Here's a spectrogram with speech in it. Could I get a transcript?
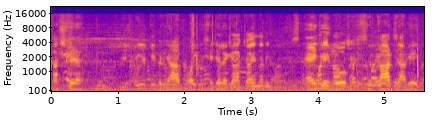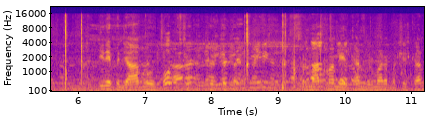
ਕਸ਼ਟ ਹੈ ਪੰਜਾਬ ਬਹੁਤ ਪਿੱਛੇ ਚਲੇ ਗਿਆ। ਚਾਚਾ ਇਹਨਾਂ ਦੀ ਬਾਂਹ ਐ ਜਿਹੇ ਲੋਕ ਸਰਕਾਰ ਚ ਆ ਗਏ ਜਿਹਨੇ ਪੰਜਾਬ ਨੂੰ ਬਹੁਤ ਪਰਮਾਤਮਾ ਮੇਰ ਕਰਨ ਗੁਰੂ ਮਹਾਰਾਜ ਬਖਸ਼ਿਸ਼ ਕਰਨ।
